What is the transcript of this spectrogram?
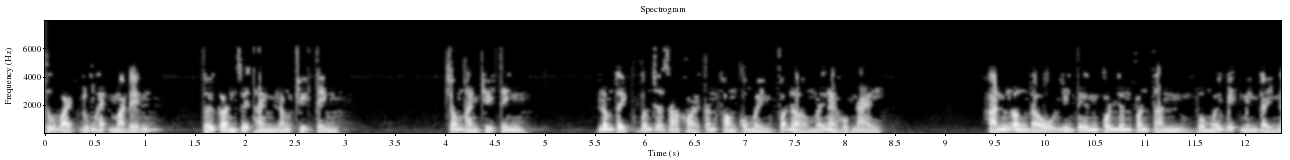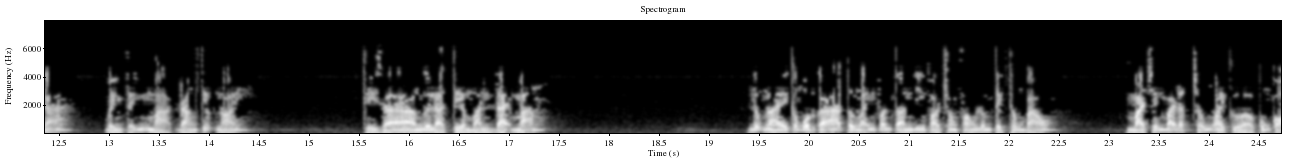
Thu Bạch đúng hẹn mà đến, tới gần dưới thành Lăng Trị Tinh. Trong thành Trị Tinh, Lâm Tịch vẫn chưa ra khỏi căn phòng của mình vẫn ở mấy ngày hôm nay. Hắn ngẩng đầu nhìn tên quân nhân Vân thần vừa mới bị mình đẩy ngã, bình tĩnh mà đáng tiếc nói. Thì ra ngươi là tiềm ẩn đại mãng. Lúc này có một gã tướng lãnh Vân Tần đi vào trong phòng Lâm Tịch thông báo, mà trên bãi đất trống ngoài cửa cũng có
